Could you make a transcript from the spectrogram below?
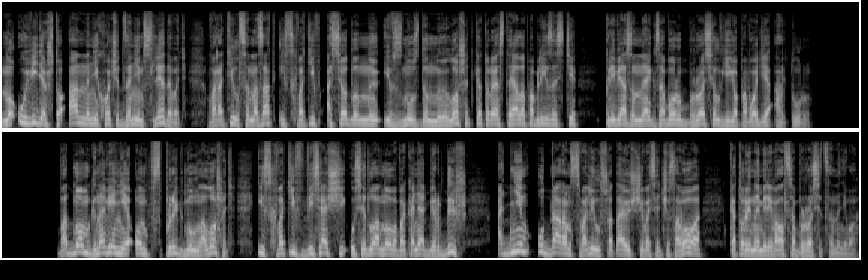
Но увидя, что Анна не хочет за ним следовать, воротился назад и, схватив оседланную и взнузданную лошадь, которая стояла поблизости, привязанная к забору, бросил ее поводья Артуру. В одно мгновение он вспрыгнул на лошадь и, схватив висящий у седла нового коня бердыш, одним ударом свалил шатающегося часового, который намеревался броситься на него.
